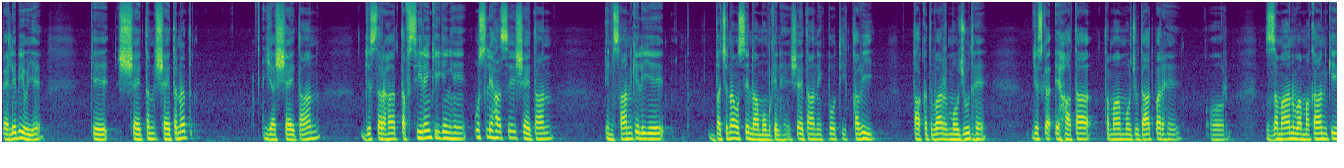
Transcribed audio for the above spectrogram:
پہلے بھی ہوئی ہے کہ شیطن، شیطنت یا شیطان جس طرح تفسیریں کی گئی ہیں، اس لحاظ سے شیطان انسان کے لیے بچنا اس سے ناممکن ہے۔ شیطان ایک بہت ہی قوی، طاقتور موجود ہے، جس کا احاطہ تمام موجودات پر ہے اور زمان و مکان کی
